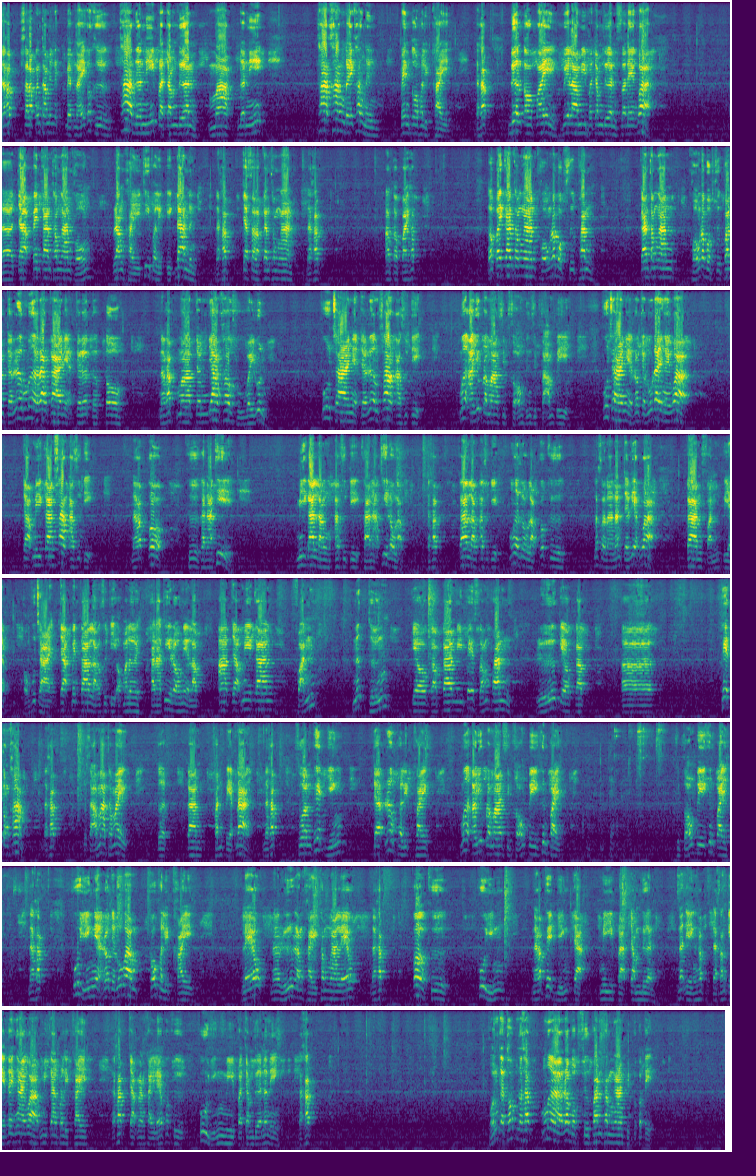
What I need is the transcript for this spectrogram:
นะครับสลับกันทำแบบไหนก็คือ ถ้าเดือนนี้ประจำเดือนมากเดือนนี้ ถ้าข้างใดข้างหนึ่งเป็นตัวผลิตไข่นะครับ เดือนต่อไปเวลามีประจำเดือนแสดงว่าจะเป็นการทำงานของรังไข่ที่ผลิตอีกด้านหนึ่งนะครับ จะสลับกันทำงานนะครับเอาต่อไปครับ ต่อไปการทำงานของระบบสืบพันธุ์ การทำงาน ของระบบสืบพันธุ์จะเริ่มเมื่อร่างกายเนี่ยจเจริญเติบโตนะครับ มาจนย่างเข้าสู่วัยรุ่น ผู้ชายเนี่ยจะเริ่มสร้างอสุจิ เมื่ออายุประมาณ 12ถึง13ปี ผู้ชายเนี่ยเราจะรู้ได้ยังไงว่า จะมีการสร้างอสุจินะครับก็คือขณะที่มีการหลั่งอสุจิขณะที่เราหลับนะครับ การหลั่งอสุจิเมื่อเราหลับก็คือลักษณะนั้นจะเรียกว่า การฝันเปียกของผู้ชาย จะเป็นการหลั่งสุจิออกมาเลย ขณะที่เราเนี่ยหลับอาจจะมีการฝันนึกถึงเกี่ยวกับการมีเพศสัมพันธ์ หรือเกี่ยวกับเเพศตรงข้ามนะครับ จะสามารถทำให้เกิดการฝันเปียกได้นะครับ ส่วนเพศหญิงจะเริ่มผลิตไข่เมื่ออายุประมาณ 12 ปีขึ้นไป 12 ปีขึ้นไปนะครับ ผู้หญิงเนี่ยเราจะรู้ว่าเขาผลิตไข่แล้วนะหรือรังไข่ทำงานแล้วนะครับ ก็คือผู้หญิงนะครับเพศหญิงจะมีประจำเดือนนั่นเองครับจะสังเกตได้ง่ายว่ามีการผลิตไข่นะครับ จากรังไข่แล้วก็คือผู้หญิงมีประจำเดือนนั่นเองนะครับ ผลกระทบนะครับเมื่อระบบสืบพันธุ์ทำงานผิดปกติ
